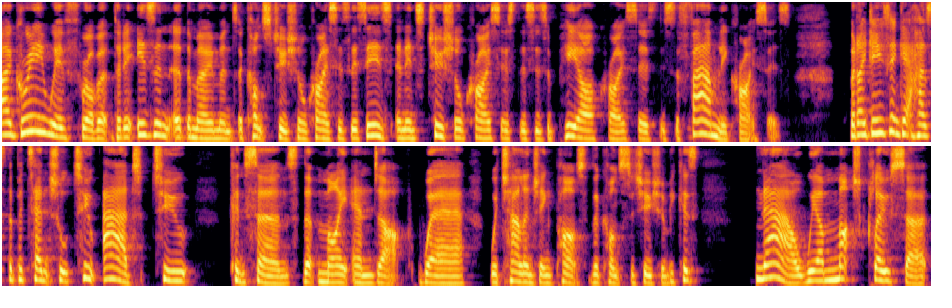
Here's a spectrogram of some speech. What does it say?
I agree with Robert that it isn't at the moment a constitutional crisis. This is an institutional crisis. This is a PR crisis. This is a family crisis. But I do think it has the potential to add to concerns that might end up where we're challenging parts of the Constitution because now we are much closer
